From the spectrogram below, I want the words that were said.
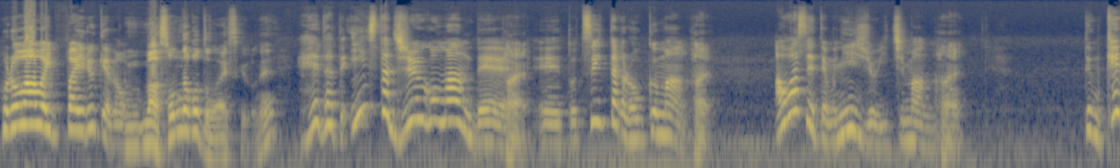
フォロワーはいっぱいいるけど、まあそんなことないですけどね。えだってインスタ15万で、はい。えー、とツイッターが6万。はい。合わせても21万なの、はいでも結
